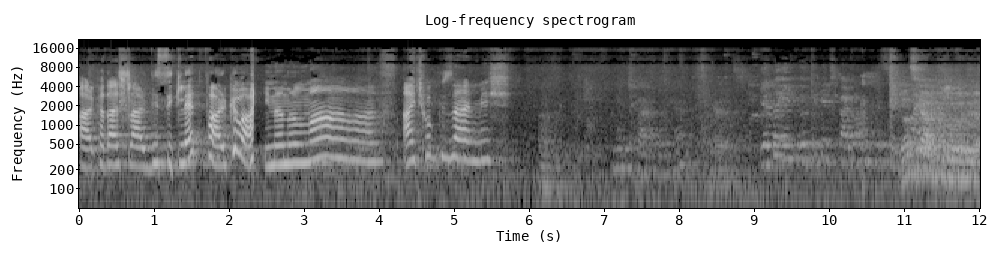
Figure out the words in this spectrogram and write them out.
Arkadaşlar bisiklet parkı var. İnanılmaz. Ay çok güzelmiş. Nasıl yardımcı olabilir?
